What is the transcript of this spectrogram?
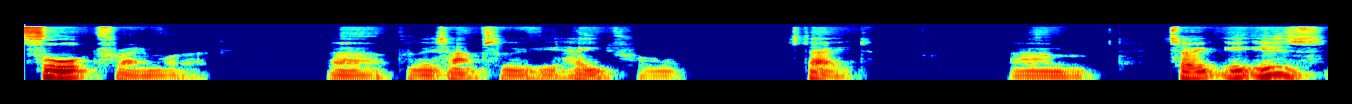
thought framework uh, for this absolutely hateful state. Um, so it is.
